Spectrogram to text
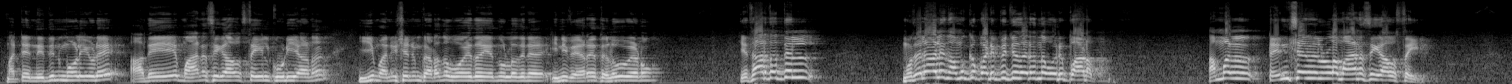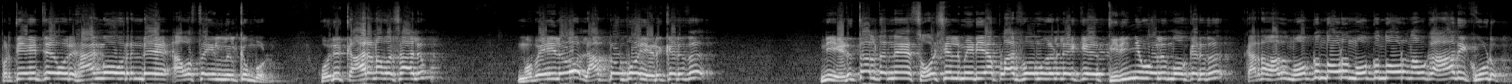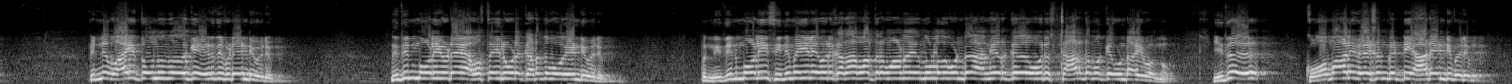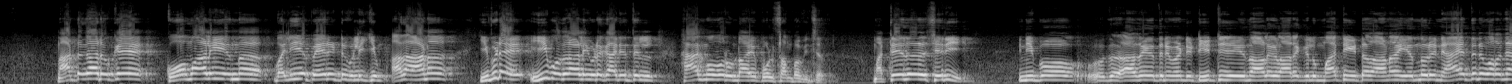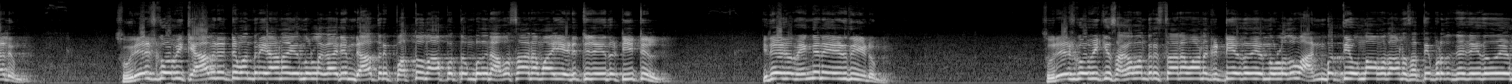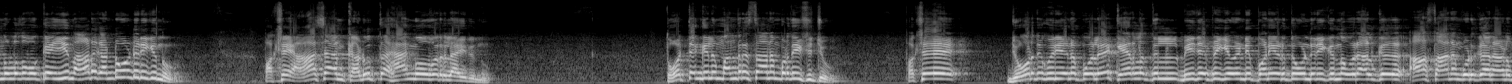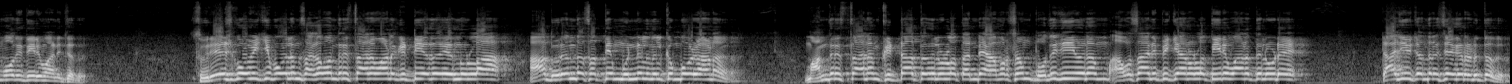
മറ്റേ നിതിൻ മോളിയുടെ അതേ മാനസികാവസ്ഥയിൽ കൂടിയാണ് ഈ മനുഷ്യനും കടന്നുപോയത് എന്നുള്ളതിന് ഇനി വേറെ തെളിവ് വേണോ? യഥാർത്ഥത്തിൽ മുതലാളി നമുക്ക് പഠിപ്പിച്ചു തരുന്ന ഒരു പാഠം. നമ്മൾ ടെൻഷനിലുള്ള മാനസികാവസ്ഥയിൽ പ്രത്യേകിച്ച് ഒരു ഹാങ് ഓവറിന്റെ അവസ്ഥയിൽ നിൽക്കുമ്പോൾ ഒരു കാരണവശാലും മൊബൈലോ ലാപ്ടോപ്പോ എടുക്കരുത്. ഇനി എടുത്താൽ തന്നെ സോഷ്യൽ മീഡിയ പ്ലാറ്റ്ഫോമുകളിലേക്ക് തിരിഞ്ഞു പോലും നോക്കരുത്. കാരണം അത് നോക്കും തോറും നോക്കും തോറും നമുക്ക് ആദി കൂടും. പിന്നെ വായി തോന്നുന്നതൊക്കെ എഴുതി വിടേണ്ടി വരും. നിതിൻ മോളിയുടെ അവസ്ഥയിലൂടെ കടന്നു പോകേണ്ടി വരും. ഇപ്പം നിതിൻ മോളി സിനിമയിലെ ഒരു കഥാപാത്രമാണ് എന്നുള്ളത് കൊണ്ട് അങ്ങേർക്ക് ഒരു സ്റ്റാർഡമൊക്കെ ഉണ്ടായി വന്നു. ഇത് കോമാളി വേഷം കെട്ടി ആടേണ്ടി വരും. നാട്ടുകാരൊക്കെ കോമാളി എന്ന് വലിയ പേരിട്ട് വിളിക്കും. അതാണ് ഇവിടെ ഈ മുതലാളിയുടെ കാര്യത്തിൽ ഹാങ് ഓവർ ഉണ്ടായപ്പോൾ സംഭവിച്ചത്. മറ്റേത് ശരി. ഇനിയിപ്പോൾ അദ്ദേഹത്തിന് വേണ്ടി ട്വീറ്റ് ചെയ്യുന്ന ആളുകൾ ആരെങ്കിലും മാറ്റിയിട്ടതാണ് എന്നൊരു ന്യായത്തിന് പറഞ്ഞാലും സുരേഷ് ഗോപി ക്യാബിനറ്റ് മന്ത്രിയാണ് എന്നുള്ള കാര്യം രാത്രി പത്ത് നാൽപ്പത്തൊമ്പതിന് അവസാനമായി എഡിറ്റ് ചെയ്ത ട്വീറ്റിൽ ഇദ്ദേഹം എങ്ങനെ എഴുതിയിടും? സുരേഷ് ഗോപിക്ക് സഹമന്ത്രി സ്ഥാനമാണ് കിട്ടിയത് എന്നുള്ളതും അൻപത്തി ഒന്നാമതാണ് സത്യപ്രതിജ്ഞ ചെയ്തത് എന്നുള്ളതുമൊക്കെ ഈ നാട് കണ്ടുകൊണ്ടിരിക്കുന്നു. പക്ഷേ ആശാൻ കടുത്ത ഹാങ് ഓവറിലായിരുന്നു തോറ്റെങ്കിലും മന്ത്രിസ്ഥാനം പ്രതീക്ഷിച്ചു. പക്ഷേ ജോർജ് കുര്യനെ പോലെ കേരളത്തിൽ ബി ജെ പിക്ക് വേണ്ടി പണിയെടുത്തുകൊണ്ടിരിക്കുന്ന ഒരാൾക്ക് ആ സ്ഥാനം കൊടുക്കാനാണ് മോദി തീരുമാനിച്ചത്. സുരേഷ് ഗോപിക്ക് പോലും സഹമന്ത്രി സ്ഥാനമാണ് കിട്ടിയത് എന്നുള്ള ആ ദുരന്ത സത്യം മുന്നിൽ നിൽക്കുമ്പോഴാണ് മന്ത്രിസ്ഥാനം കിട്ടാത്തതിലുള്ള തന്റെ അമർഷം പൊതുജീവനം അവസാനിപ്പിക്കാനുള്ള തീരുമാനത്തിലൂടെ രാജീവ് ചന്ദ്രശേഖർ എടുത്തത്.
